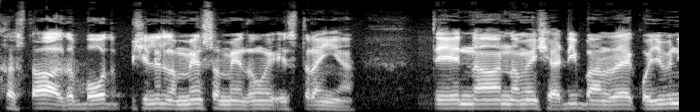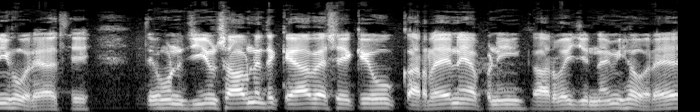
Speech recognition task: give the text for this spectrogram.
ਖਸਤਾ ਹਾਲਤ, ਬਹੁਤ ਪਿਛਲੇ ਲੰਮੇ ਸਮੇਂ ਤੋਂ ਇਸ ਤਰ੍ਹਾਂ ਹੀ ਆ। ਅਤੇ ਨਾ ਨਵੇਂ ਸ਼ੈੱਡ ਹੀ ਬਣ ਰਿਹਾ, ਕੁਝ ਵੀ ਨਹੀਂ ਹੋ ਰਿਹਾ ਇੱਥੇ। ਅਤੇ ਹੁਣ ਜੀ ਜੀਐਮ ਸਾਹਿਬ ਨੇ ਤਾਂ ਕਿਹਾ ਵੈਸੇ ਕਿ ਉਹ ਕਰ ਰਹੇ ਨੇ ਆਪਣੀ ਕਾਰਵਾਈ ਜਿੰਨਾ ਵੀ ਹੋ ਰਿਹਾ,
